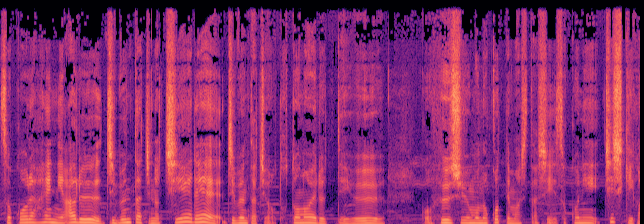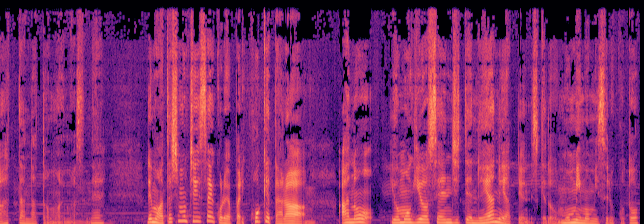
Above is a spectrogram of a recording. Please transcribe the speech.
そこら辺にある自分たちの知恵で自分たちを整えるっていうこう風習も残ってましたしそこに知識があったんだと思いますね。でも私も小さい頃やっぱりこけたら、あのよもぎを煎じてぬやぬやって言うんですけど、もみもみすること、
